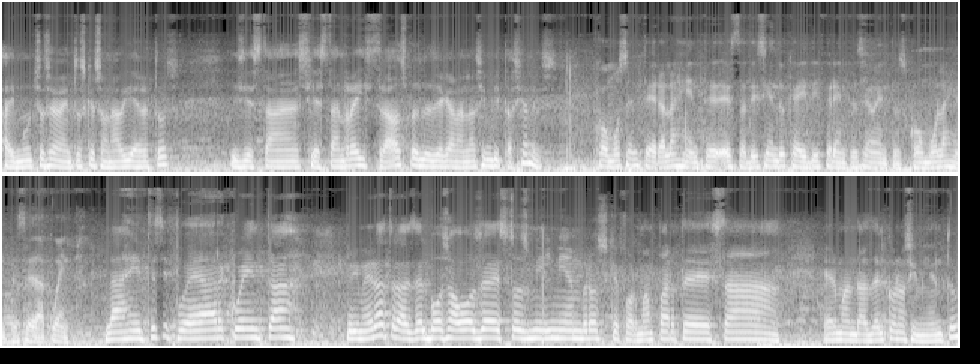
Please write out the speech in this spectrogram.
Hay muchos eventos que son abiertos y si están, si están registrados, pues les llegarán las invitaciones. ¿Cómo se entera la gente? Estás diciendo que hay diferentes eventos. ¿Cómo la gente se da cuenta? La gente se puede dar cuenta primero a través del voz a voz de estos mil miembros que forman parte de esta hermandad del conocimiento.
